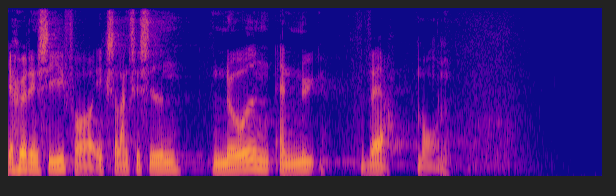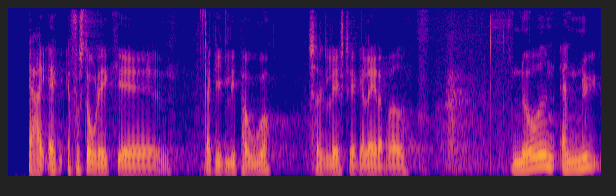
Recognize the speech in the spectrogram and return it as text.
Jeg hørte en sige for ikke så lang tid siden, nåden er ny hver morgen. Jeg, jeg, jeg forstod det ikke. Øh, der gik lige et par uger, så læste jeg Galaterbrevet. Nåden er ny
